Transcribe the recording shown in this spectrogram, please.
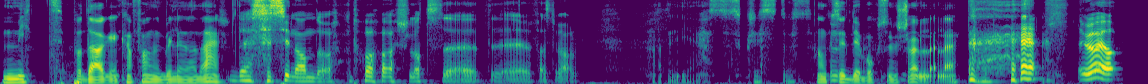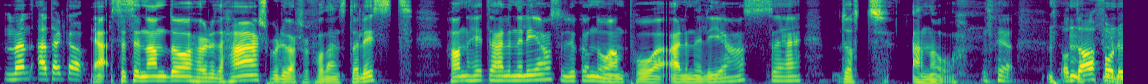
midt på dagen. Hva faen er bildet av der? Det er Cezinando på Slottsfestivalen. Jesus Kristus. Han sydde i buksen sjøl, eller? Jo, jo, men jeg tenker Ja, Cezinando, hører du det her, så burde du i hvert fall få deg en stylist. Han heter Erlend Elias, og du kan nå han på erlendelias.no. Og da får du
